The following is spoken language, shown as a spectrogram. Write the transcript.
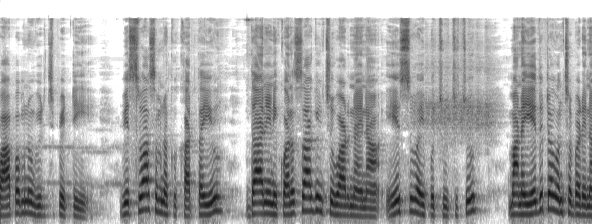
పాపమును విడిచిపెట్టి విశ్వాసమునకు కర్తయు దానిని కొనసాగించువాడునైన యేసు వైపు చూచుచు మన ఎదుట ఉంచబడిన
